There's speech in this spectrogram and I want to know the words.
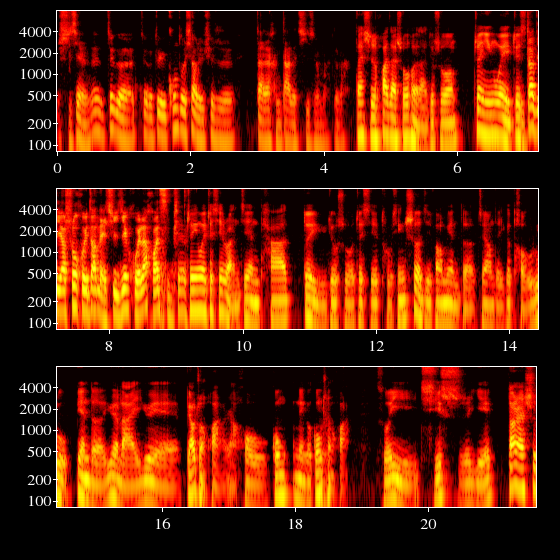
实现。那这个这个对于工作效率确实带来很大的提升嘛，对吧？但是话再说回来，就说正因为这到底要说回到哪去？已经回来好几遍了。正因为这些软件，它对于就说这些图形设计方面的这样的一个投入变得越来越标准化，然后工那个工程化，所以其实也当然是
